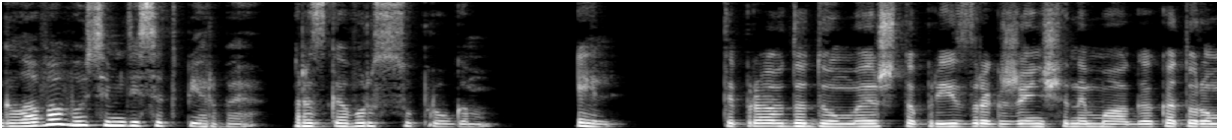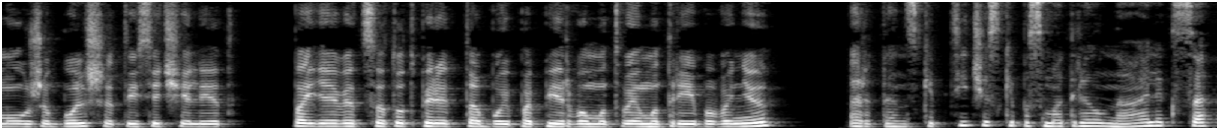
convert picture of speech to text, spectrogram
Глава 81. Разговор с супругом. Эль. «Ты правда думаешь, что призрак женщины-мага, которому уже больше тысячи лет, появится тут перед тобой по первому твоему требованию?» Эртен скептически посмотрел на Алекса,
